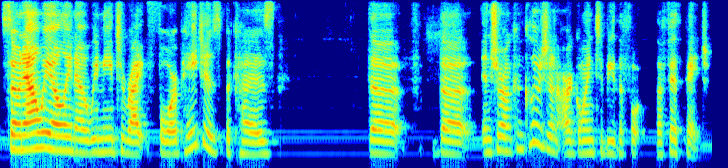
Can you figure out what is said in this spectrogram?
So now we only know we need to write four pages because the the intro and conclusion are going to be the four, the fifth page.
